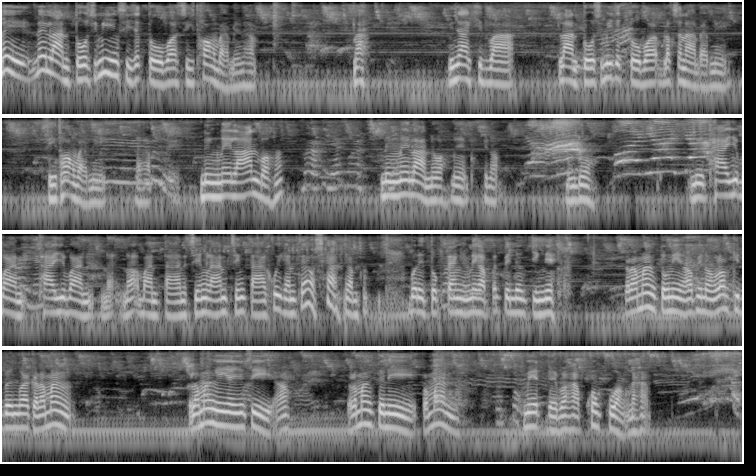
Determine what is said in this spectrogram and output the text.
ในในลานโตสิมียังสีจักตัวบ่สีทองแบบนี้นะครับนะวิญญาณคิดว่าลานโตสิมีจักตัวบ่ลักษณะแบบนี้ สีทองแบบนี้นะครับ หนึ่งในล้านบ่ฮะหนึ่งในล้านเนาะนี่พี่น้องมึงดูมีทายอยู่บ้านทายอยู่บ้านเนาะบ้านตาเสียงหลานเสียงตาคุยกันเจ้าชาติครับบ่ได้ตกแต่งอย่างนี้ครับ มันเป็นเรื่องจริงนี่กะละมังตรงนี้เอาพี่น้องลองคิดเบิ่งว่ากะละมังกะละมังใหญ่ๆจังซี่เอากระมังตัวนี้ประมาณเมตรได้บ่ครับความกว้างนะครับ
